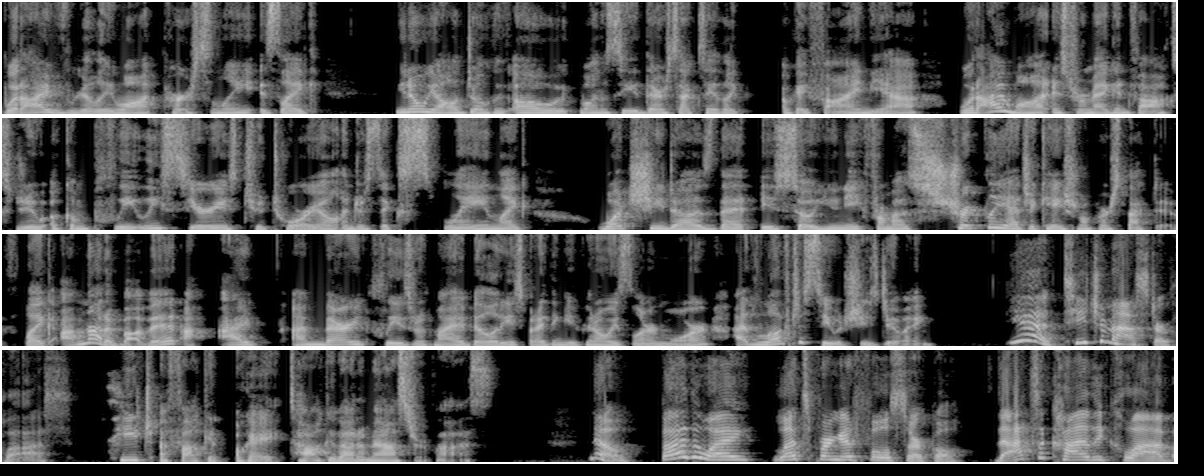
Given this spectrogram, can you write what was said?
what I really want personally is like, you know, we all joke like, oh, want to see their sex tape. Like, okay, fine, yeah. What I want is for Megan Fox to do a completely serious tutorial and just explain like what she does that is so unique from a strictly educational perspective. Like I'm not above it. I, I am very pleased with my abilities, but I think you can always learn more. I'd love to see what she's doing. Yeah, teach a master class. Teach a fucking okay, talk about a master class. No, by the way, let's bring it full circle. That's a Kylie collab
